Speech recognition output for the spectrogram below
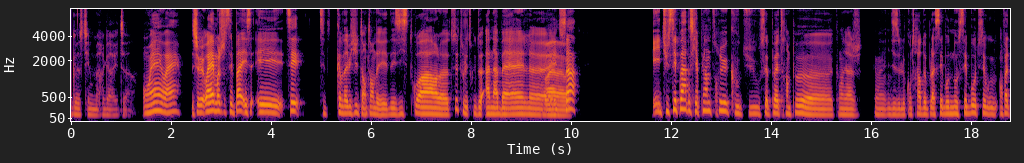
Ghost in Margarita. Ouais, ouais. Je, ouais, moi je sais pas. Et, tu sais, c'est comme d'habitude, tu entends des, des histoires, le- tu sais, tous les trucs de Annabelle euh, Ouais, et tout ouais. ça. Et tu sais pas, parce qu'il y a plein de trucs où, tu, où ça peut être un peu, euh, comment dirais-je, ils disent le contraire de placebo, nocebo, tu sais, où en fait,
